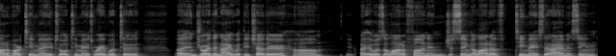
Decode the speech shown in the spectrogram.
a lot of our teammates, old teammates, were able to uh, enjoy the night with each other. Um, you know, it was a lot of fun, and just seeing a lot of teammates that I haven't seen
